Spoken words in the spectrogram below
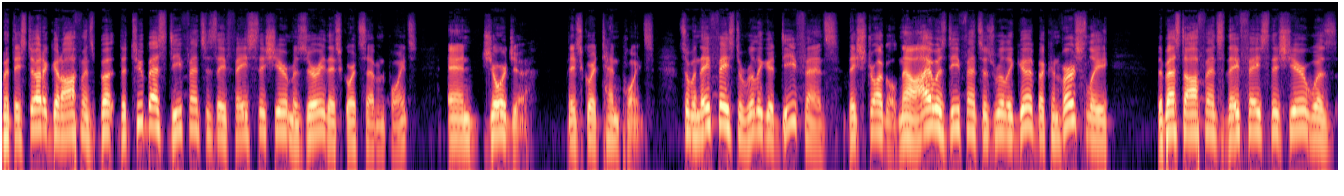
but they still had a good offense. But the two best defenses they faced this year, Missouri, they scored seven points, and Georgia, they scored 10 points. So when they faced a really good defense, they struggled. Now, Iowa's defense is really good, but conversely, the best offense they faced this year was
